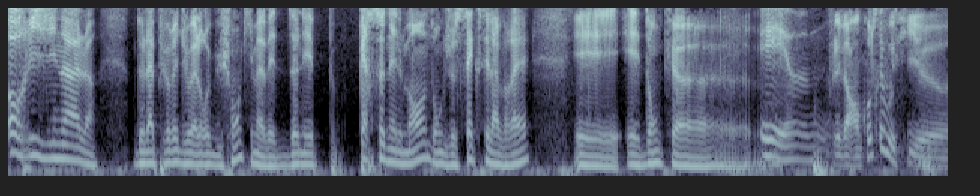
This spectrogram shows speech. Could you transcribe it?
originale de la purée de Joël Rebuchon qui m'avait donné personnellement, donc je sais que c'est la vraie. Et, et donc, euh, Et euh, Vous l'avez rencontré, vous aussi euh,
